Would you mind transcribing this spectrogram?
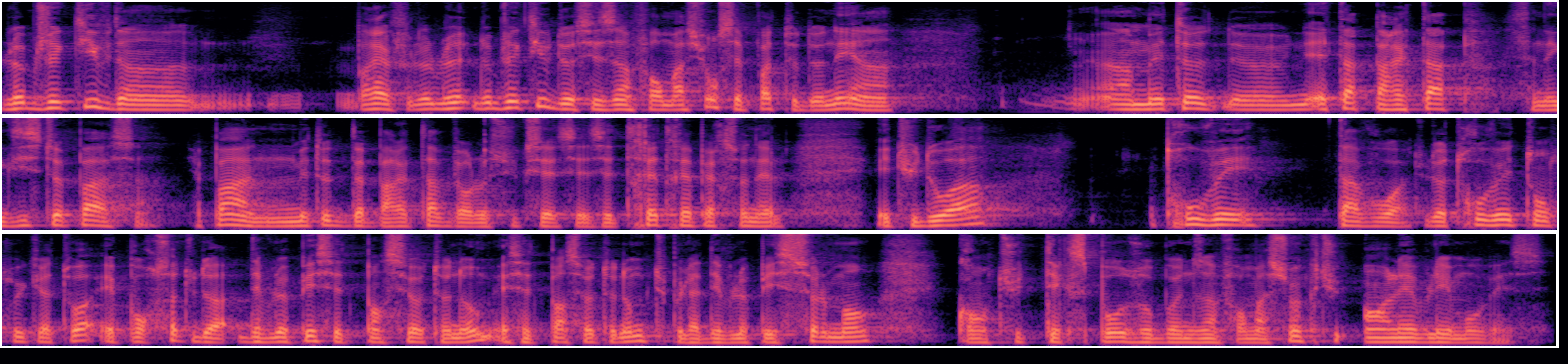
l'objectif d'un, bref, l'objectif de ces informations, c'est pas de te donner un, un méthode, euh, une étape par étape, ça n'existe pas, ça. Il n'y a pas une méthode étape par étape vers le succès. C'est très très personnel. Et tu dois trouver ta voie, tu dois trouver ton truc à toi, et pour ça, tu dois développer cette pensée autonome. Et cette pensée autonome, tu peux la développer seulement quand tu t'exposes aux bonnes informations que tu enlèves les mauvaises.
